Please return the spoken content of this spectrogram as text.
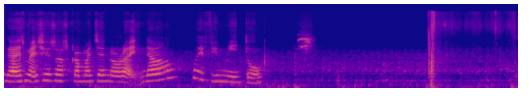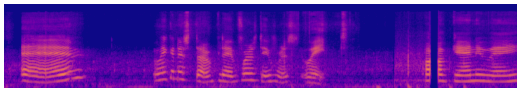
Guys, make sure you subscribe my channel right now if you me too. And we're gonna start playing first day first. Wait. Okay, anyway,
